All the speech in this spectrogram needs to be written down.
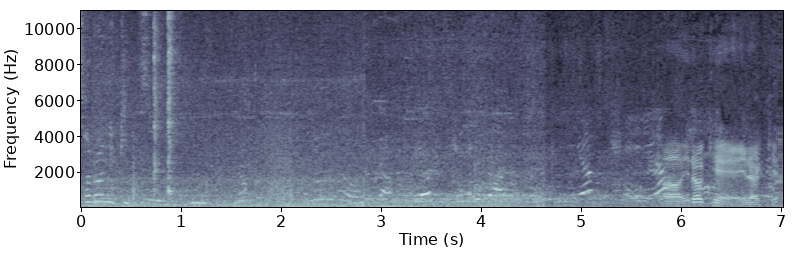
사랑이 깊지. 아, 이렇게, 이렇게.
